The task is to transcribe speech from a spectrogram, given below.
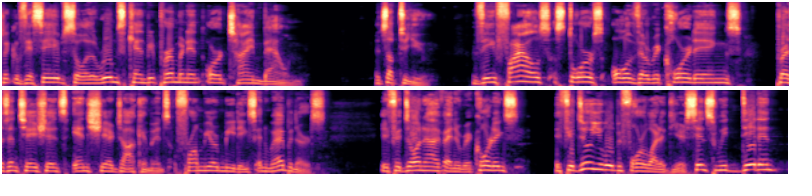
Click the save so the rooms can be permanent or time bound. It's up to you. The files stores all the recordings, presentations, and shared documents from your meetings and webinars. If you don't have any recordings, if you do, you will be forwarded here. Since we didn't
